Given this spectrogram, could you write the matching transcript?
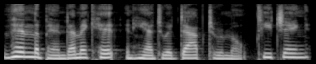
Then the pandemic hit and he had to adapt to remote teaching.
